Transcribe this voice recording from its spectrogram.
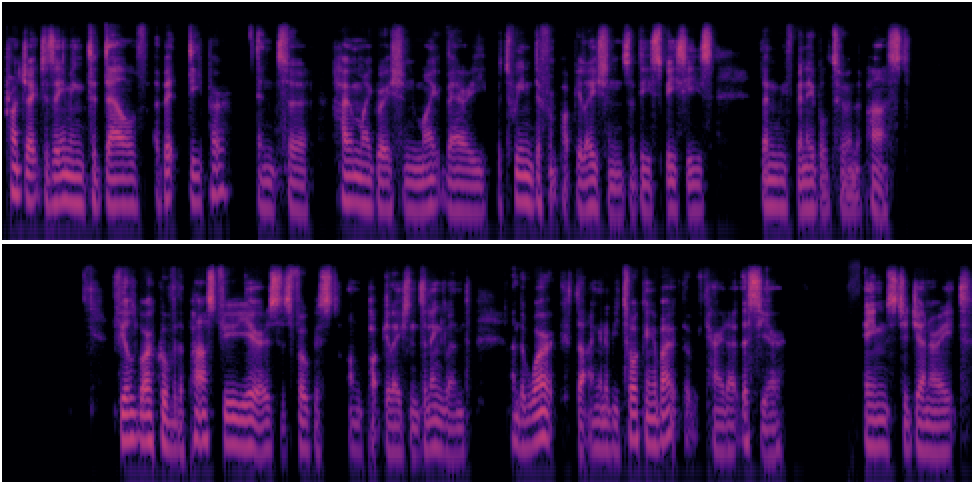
project is aiming to delve a bit deeper into how migration might vary between different populations of these species than we've been able to in the past. Fieldwork over the past few years has focused on populations in England, and the work that I'm going to be talking about that we carried out this year aims to generate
